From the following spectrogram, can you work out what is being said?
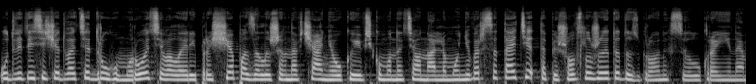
У 2022 році Валерій Прищепа залишив навчання у Київському національному університеті та пішов служити до Збройних сил України.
